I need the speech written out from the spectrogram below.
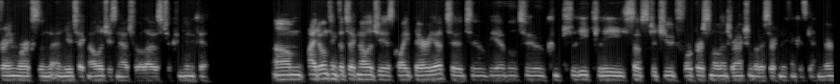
frameworks and, and, new technologies now to allow us to communicate. Um, I don't think the technology is quite there yet to to be able to completely substitute for personal interaction, but I certainly think it's getting there.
